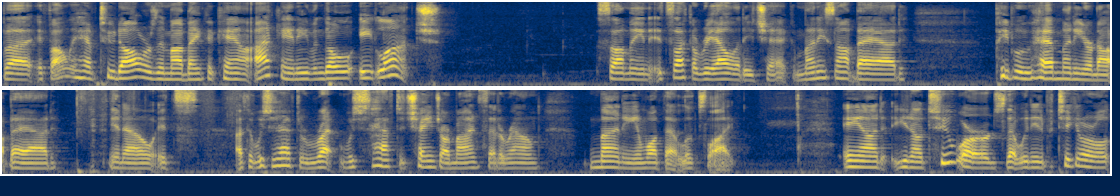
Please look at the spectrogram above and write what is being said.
But if I only have $2 in my bank account, I can't even go eat lunch. So, I mean, it's like a reality check. Money's not bad. People who have money are not bad. You know, it's, I think we should have to, re- we should have to change our mindset around money and what that looks like. And, you know, two words that we need to particular,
